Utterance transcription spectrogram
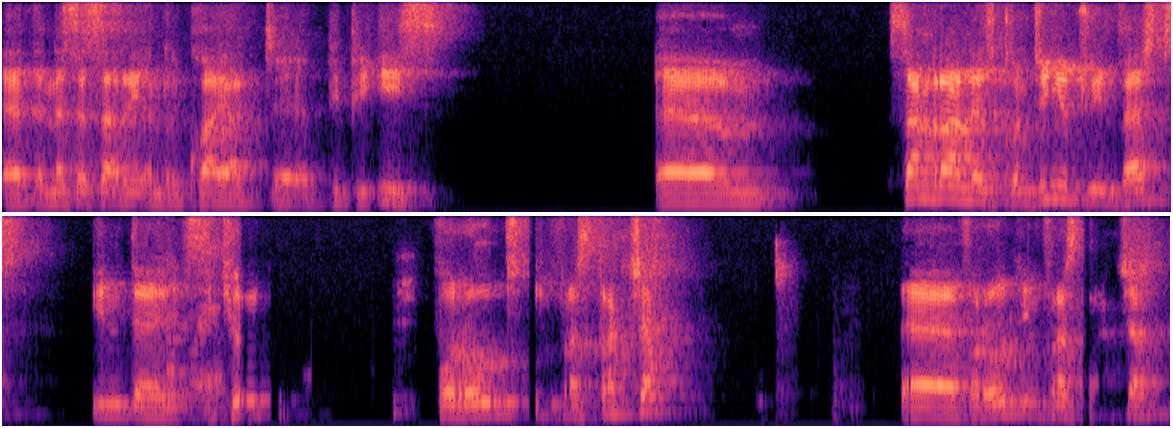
uh, the necessary and required uh, PPEs. Um, has continued to invest in the security for road infrastructure, uh, for road infrastructure,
